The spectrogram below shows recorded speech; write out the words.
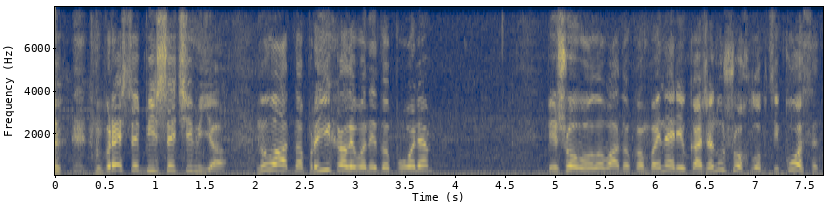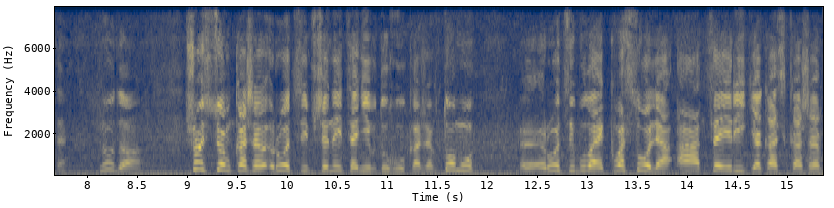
бреше більше, ніж я. Ну ладно, приїхали вони до поля. Пішов голова до комбайнерів, каже, ну що, хлопці, косите? Ну да. Щось в цьому, каже, році пшениця ні в дугу, каже. В тому е, році була як квасоля, а цей рік якась, каже,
